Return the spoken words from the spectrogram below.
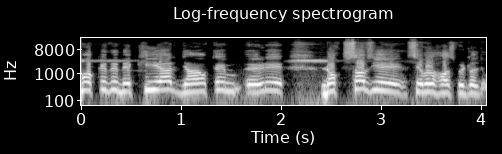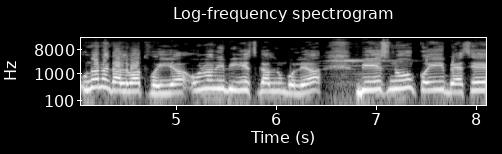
ਮੌਕੇ ਤੇ ਦੇਖੀ ਆ, ਜਾਂ ਉੱਥੇ ਜਿਹੜੇ ਡਾਕਟਰ ਸਾਹਿਬ ਸੀ ਸਿਵਲ ਹਸਪੀਟਲ 'ਚ, ਉਹਨਾਂ ਨਾਲ ਗੱਲਬਾਤ ਹੋਈ ਆ। ਉਹਨਾਂ ਨੇ ਵੀ ਇਸ ਗੱਲ ਨੂੰ ਬੋਲਿਆ ਵੀ ਇਸ ਨੂੰ ਕੋਈ ਵੈਸੇ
